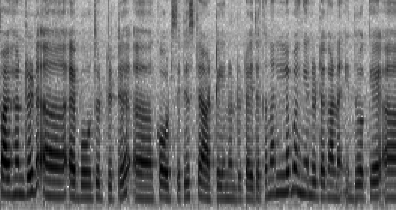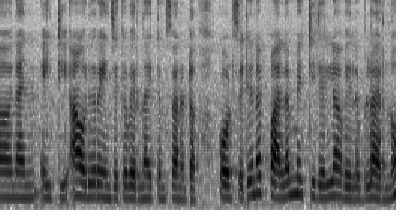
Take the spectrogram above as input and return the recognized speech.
ഫൈവ് ഹൺഡ്രഡ് എബോവ് തൊട്ടിട്ട് കോഡ് സെറ്റ് സ്റ്റാർട്ട് ചെയ്യുന്നുണ്ട് കേട്ടോ ഇതൊക്കെ നല്ല ഭംഗിയുണ്ട് കേട്ടോ കാണാൻ. ഇതൊക്കെ നയൻ എയ്റ്റി ആ ഒരു റേഞ്ചൊക്കെ വരുന്ന ഐറ്റംസ് ആണ് കേട്ടോ കോഡ് സെറ്റ് തന്നെ പല മെറ്റീരിയലിൽ അവൈലബിൾ ആയിരുന്നു.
